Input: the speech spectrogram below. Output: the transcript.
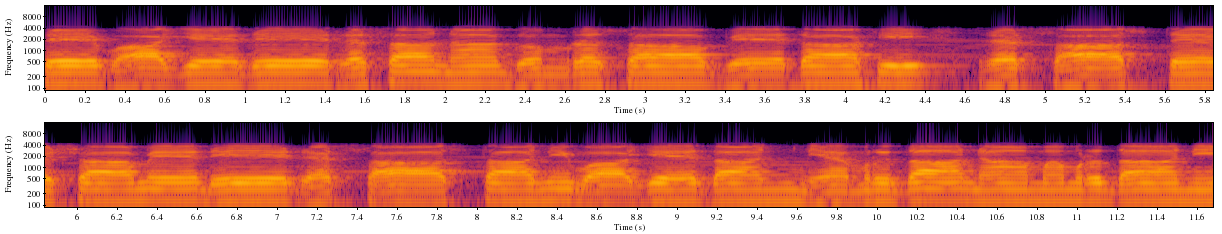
ते वा ये दे रसा वेदा हि रसास्तेषामेदे रसास्तानि वा येदान्यमृदानाममृदानि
